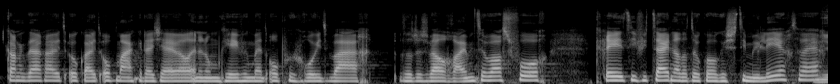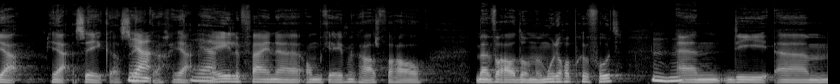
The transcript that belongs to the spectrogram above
kan ik daaruit ook uit opmaken dat jij wel in een omgeving bent opgegroeid waar er dus wel ruimte was voor creativiteit en dat het ook wel gestimuleerd werd? Ja, ja, zeker, zeker. Ja, hele fijne omgeving gehad. Vooral, ben vooral door mijn moeder opgevoed. Mhm. En die, ehm,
